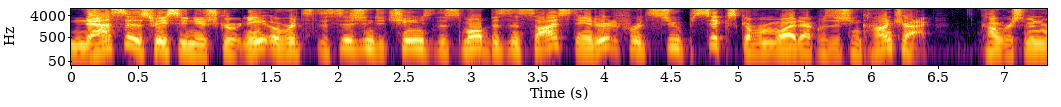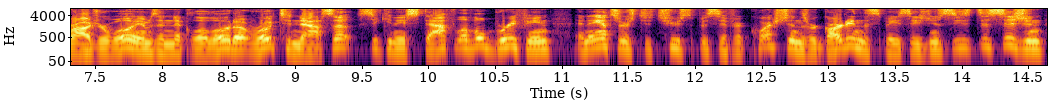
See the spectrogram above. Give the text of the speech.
NASA is facing new scrutiny over its decision to change the small business size standard for its SEWP 6 government wide acquisition contract. Congressman Roger Williams and Nick LaLota wrote to NASA seeking a staff level briefing and answers to two specific questions regarding the space agency's decision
